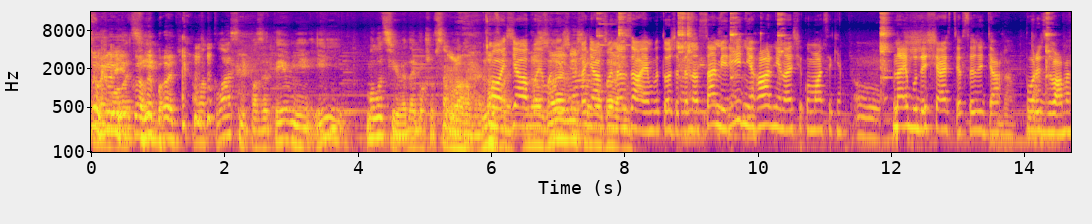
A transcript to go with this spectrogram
Дуже рідко, але бачу. От класні, позитивні і молодці. ви, Дай Бог, щоб все було добре. Ой, дякуємо, Навзаєм, Мішенька, Міша, дякую навзаєм. навзаєм. Ви теж для нас самі рідні, гарні наші кумасики. Най буде щастя все життя Да. поруч з вами.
